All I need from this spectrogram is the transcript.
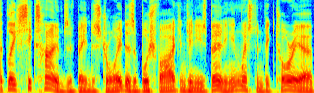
At least six homes have been destroyed as a bushfire continues burning in Western Victoria.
